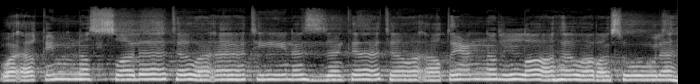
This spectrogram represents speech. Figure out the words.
وأقمنا الصلاة وآتينا الزكاة وأطعنا الله ورسوله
